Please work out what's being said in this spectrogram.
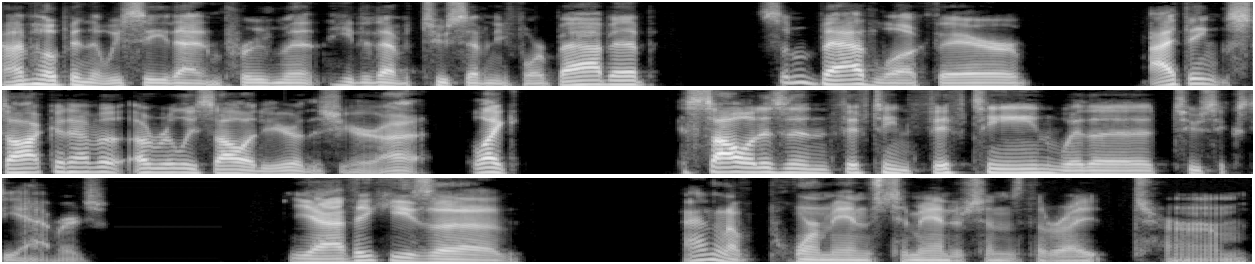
I'm hoping that we see that improvement. He did have a 274 BABIP. Some bad luck there. I think Stott could have a, a really solid year this year. I like solid is in 15 15 with a 260 average. Yeah, I think he's a I don't know if poor man's Tim Anderson's the right term.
